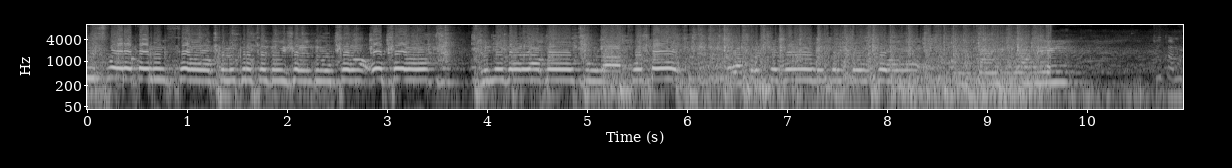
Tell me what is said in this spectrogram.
Une fois pour le groupe de jeunes de Opoa. Opoa, venez vers l'avant pour la photo. Rapprochez-vous, le groupe de Opoa. Tout comme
